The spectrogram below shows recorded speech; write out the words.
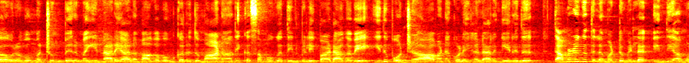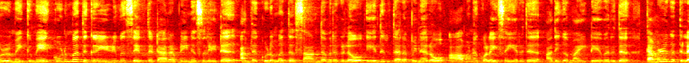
கௌரவம் மற்றும் பெருமையின் அடையாளமாகவும் கருதும் ஆணாதிக்க சமூகத்தின் வெளிப்பாடாகவே இது போன்ற ஆவண கொலைகள் அரங்கேறுது. தமிழகத்துல மட்டுமில்ல இந்தியா முழுமைக்குமே குடும்பத்துக்கு இழிவு சேர்த்துட்டார் அப்படின்னு சொல்லிட்டு அந்த குடும்பத்தை சார்ந்தவர்களோ எதிர்த்தரப்பினரோ ஆவண கொலை செய்யறது அதிகமாயிட்டே வருது. தமிழகத்துல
